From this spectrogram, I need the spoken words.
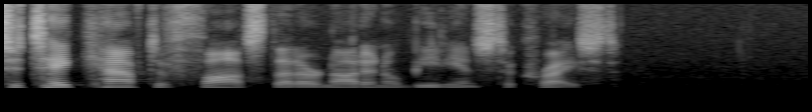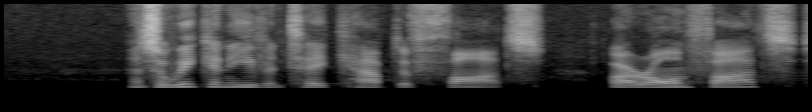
to take captive thoughts that are not in obedience to christ. And so we can even take captive thoughts our own thoughts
